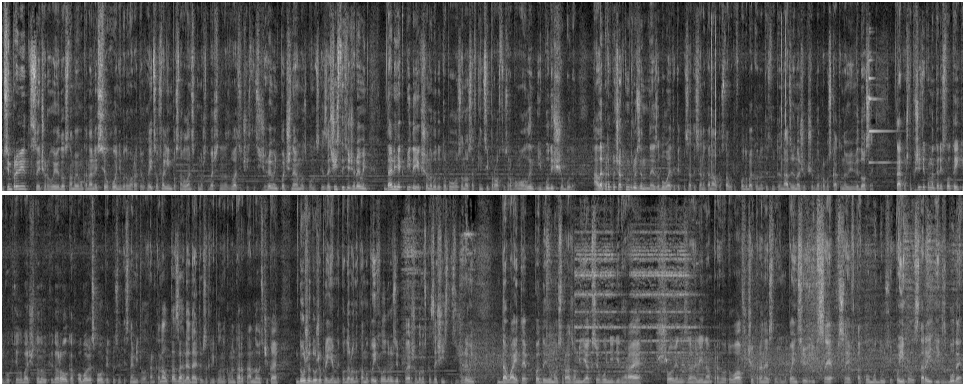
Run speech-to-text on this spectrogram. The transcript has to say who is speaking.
Speaker 1: Усім привіт! Це черговий відос на моєму каналі. Сьогодні будемо грати в Gates of Olympus. На балансі можете бачити у нас 26 тисяч гривень. Почнемо з бонуски за 6 тисяч гривень. Далі як піде, якщо не буде топового заноса, в кінці просто зробимо олин і буде що буде. Але перед початком, друзі, не забувайте підписатися на канал, поставити вподобайку, натиснути на дзвіночок, щоб не пропускати нові відоси. Також напишіть у коментарі слоти, які б ви хотіли бачити у нових відеороликах. Обов'язково підписуйтесь на мій телеграм-канал та заглядайте в закріплений коментар. Там на вас чекає дуже дуже приємний подарунок. А ми поїхали, друзі. Перша бонуска за 6 тисяч гривень. Давайте подивимось разом, як сьогодні дід грає, що він взагалі нам приготував, чи принесли йому пенсію, і все, все в такому дусі. Поїхали, старий ікс буде.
